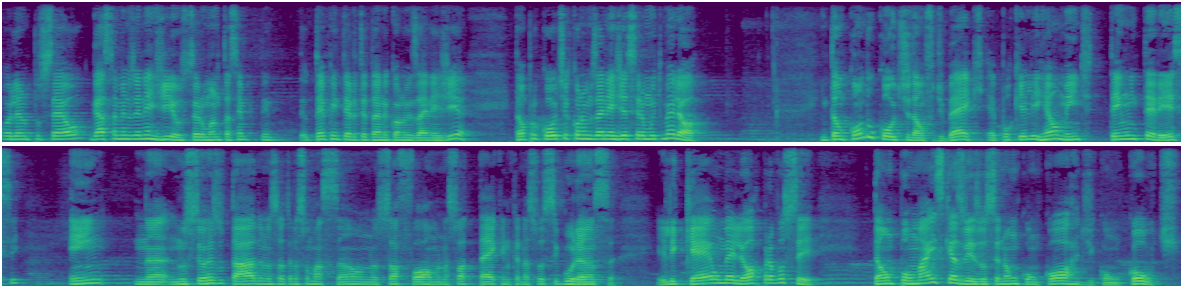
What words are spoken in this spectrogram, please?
olhando para o céu, gasta menos energia. O ser humano está sempre o tempo inteiro tentando economizar energia. Então, para o coach, economizar energia seria muito melhor. Então, quando o coach te dá um feedback, é porque ele realmente tem um interesse em na, no seu resultado, na sua transformação, na sua forma, na sua técnica, na sua segurança. Ele quer o melhor para você. Então, por mais que às vezes você não concorde com o coach,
